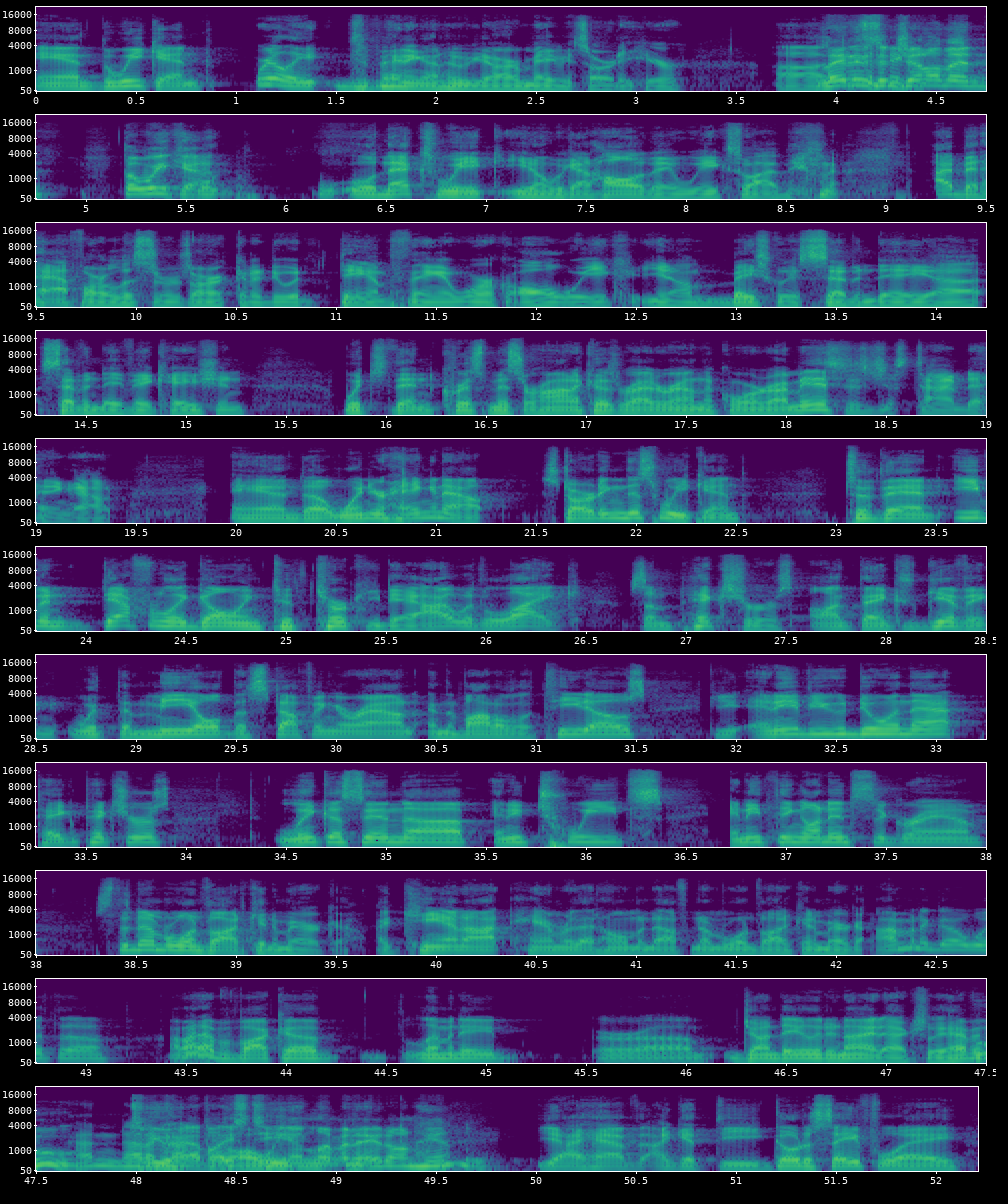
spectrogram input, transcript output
And the weekend, really, depending on who you are, maybe it's already here. Uh, Ladies and gentlemen, the weekend. Well, well, next week, you know, we got holiday week, so I mean, I bet half our listeners aren't going to do a damn thing at work all week. You know, basically a seven day, uh, seven day vacation, which then Christmas or Hanukkah is right around the corner. I mean, this is just time to hang out. And uh, when you're hanging out, starting this weekend, to then even definitely going to Turkey Day, I would like some pictures on Thanksgiving with the meal, the stuffing around, and the bottle of Tito's. If you, any of you doing that, take pictures, link us in uh, any tweets, anything on Instagram. It's the number one vodka in America. I cannot hammer that home enough. Number one vodka in America. I'm gonna go with uh, I might have a vodka lemonade or uh, John Daly tonight. Actually, I haven't Ooh, hadn't had do a you have iced tea week. and lemonade on hand? Yeah, I have. I get the go to Safeway,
